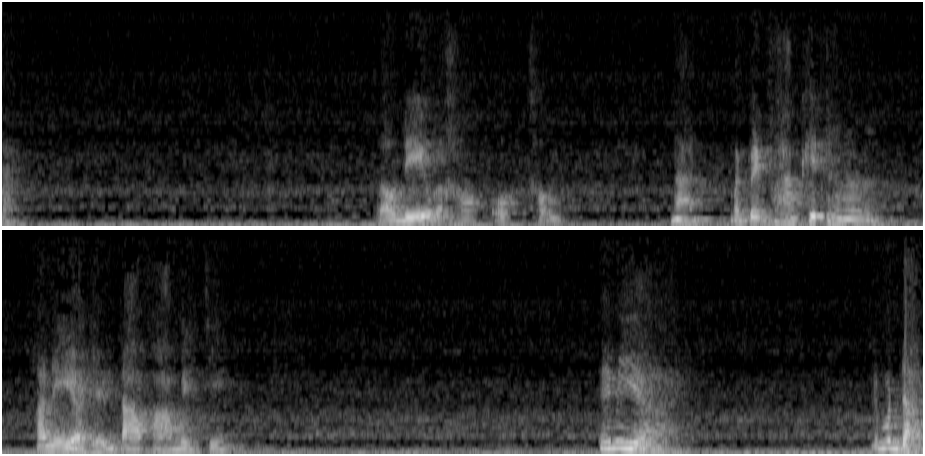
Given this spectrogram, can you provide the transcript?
ได้ เราดีกว่าเขาโอ้เขานั่น มันเป็นความคิดทั้งนั้นเลยถ้านี่อย่าเห็นตามความเป็นจริงไม่มีอะไรนี่มันดับ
